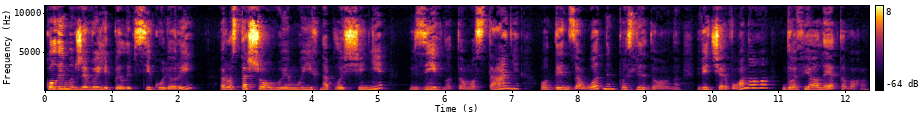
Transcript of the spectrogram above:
Коли ми вже виліпили всі кольори, розташовуємо їх на площині в зігнутому стані один за одним послідовно від червоного до фіолетового.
